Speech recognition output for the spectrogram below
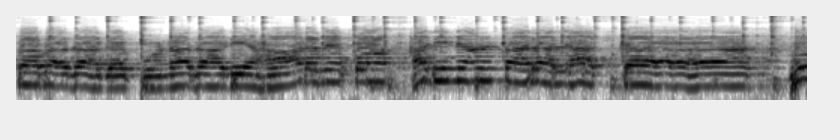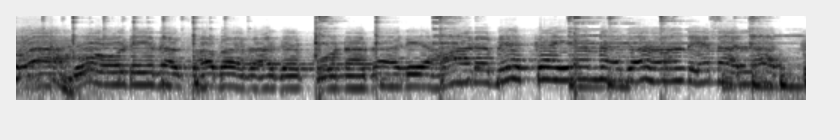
ಸಬದಾಗ ಕುಣದಾಡಿ ಹಾಡಬೇಕು. ಹದಿನೆಂಟರ ಲೆಕ್ಕ. ಓಡಿದ ಸಬರಾಗ ಕುಣದಾಡಿ ಹಾಡಬೇಕ ಎನ್ನಗಂಡಿನ ಲಕ್ಕ?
